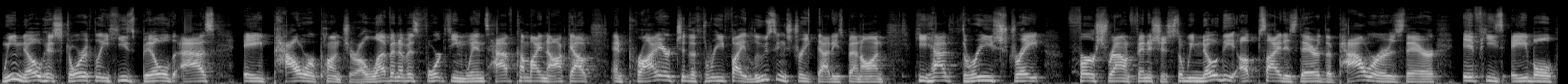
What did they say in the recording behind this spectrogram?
we know historically he's billed as a power puncher. 11 of his 14 wins have come by knockout, and prior to the three fight losing streak that he's been on, he had three straight first round finishes. So we know the upside is there, the power is there if he's able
